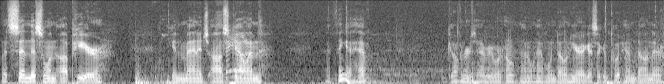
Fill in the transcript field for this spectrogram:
Let's send this one up here. He can manage Osgellin. I think I have governors everywhere. Oh, I don't have one down here. I guess I can put him down there.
